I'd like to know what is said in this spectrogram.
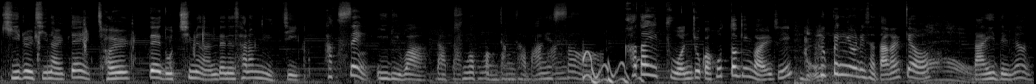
길을 지날 때 절대 놓치면 안 되는 사람이 있지. 학생 이리 와 나 붕어빵 장사 망했어. 카다이프 원조가 호떡인 거 알지? 흑백 요리사 나갈게요 나이 들면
